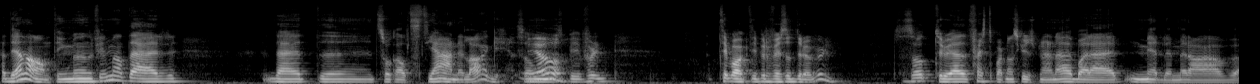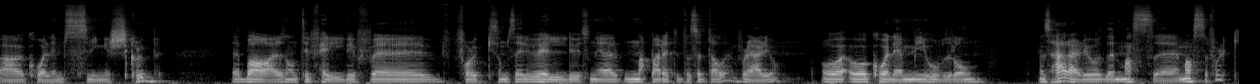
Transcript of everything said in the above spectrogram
Ja, det er en annen ting med denne filmen, at det er det er et, eh, et såkalt stjernelag. Som Ja. spiller, for, tilbake til professor Drøvel. Så, så tror jeg flesteparten av skuespillerne bare er medlemmer av, av KLMs swingersklubb. Det er bare sånn tilfeldig eh, folk som ser veldig ut som de er nappa rett ut av 70-tallet. For det er de jo. Og, og KLM i hovedrollen. Mens her er det jo det er masse, masse folk.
